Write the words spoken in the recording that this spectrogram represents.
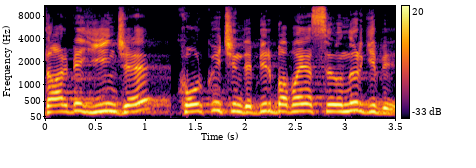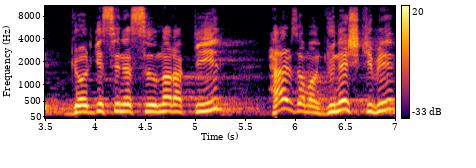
darbe yiyince, korku içinde bir babaya sığınır gibi gölgesine sığınarak değil, her zaman güneş gibi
